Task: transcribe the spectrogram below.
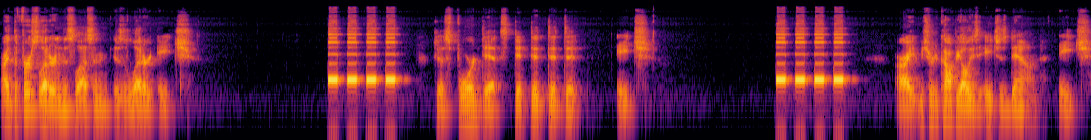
All right, the first letter in this lesson is the letter H. Just four dits. Dit, dit, dit, dit. H. All right, be sure to copy all these H's down. H.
